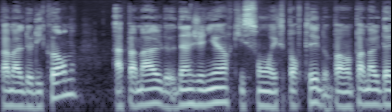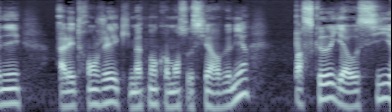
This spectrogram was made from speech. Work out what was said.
pas mal de licornes, a pas mal d'ingénieurs qui sont exportés pendant pas mal d'années à l'étranger et qui maintenant commencent aussi à revenir, parce qu'il y a aussi,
